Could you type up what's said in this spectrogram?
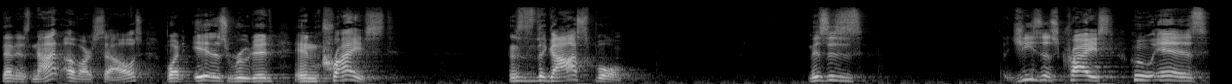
that is not of ourselves, but is rooted in Christ. This is the gospel. This is Jesus Christ, who is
